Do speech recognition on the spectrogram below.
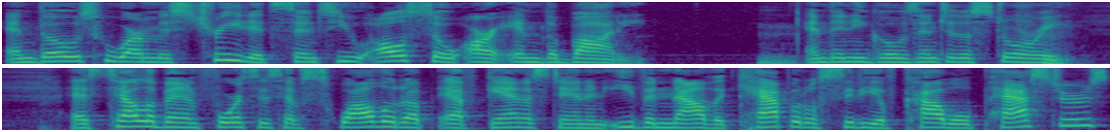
and those who are mistreated, since you also are in the body. Mm. And then he goes into the story. As Taliban forces have swallowed up Afghanistan and even now the capital city of Kabul, pastors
